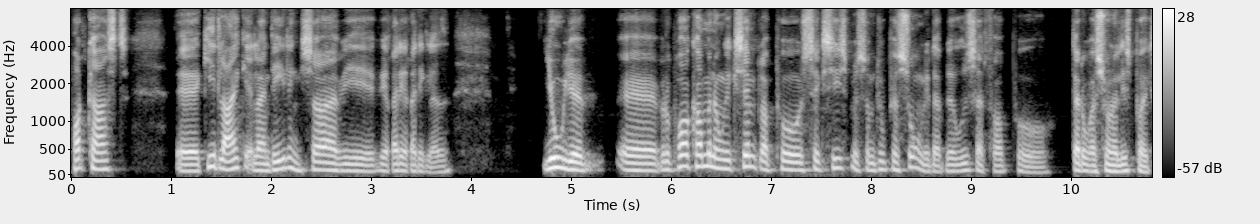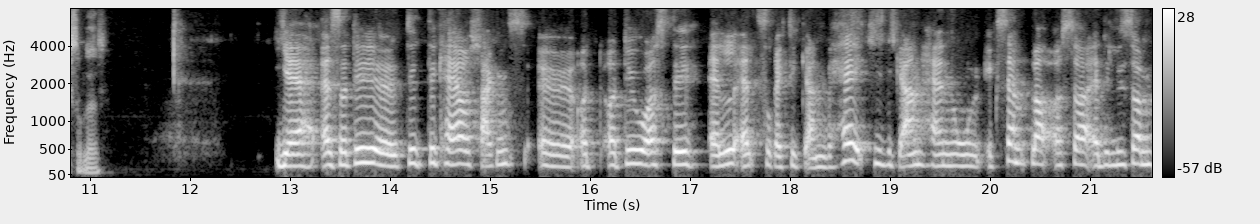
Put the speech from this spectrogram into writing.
podcast. Øh, giv et like eller en deling, så er vi, vi er rigtig, rigtig glade. Julie, øh, vil du prøve at komme med nogle eksempler på sexisme, som du personligt er blevet udsat for, på, da du var journalist på Ekstrabladet? Ja, altså det, øh, det, det kan jeg jo sagtens, øh, og, og det er jo også det, alle altid rigtig gerne vil have. De vil gerne have nogle eksempler, og så er det ligesom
